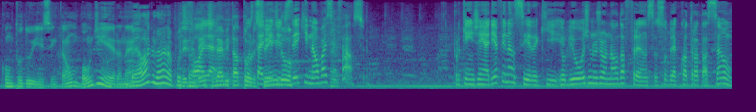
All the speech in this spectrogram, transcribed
com tudo isso. Então, um bom dinheiro, né? Bela grana pro Presidente Santos. Olha, deve tá Gostaria de torcendo- dizer que não vai ser fácil. Porque a engenharia financeira que eu li hoje no Jornal da França sobre a contratação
